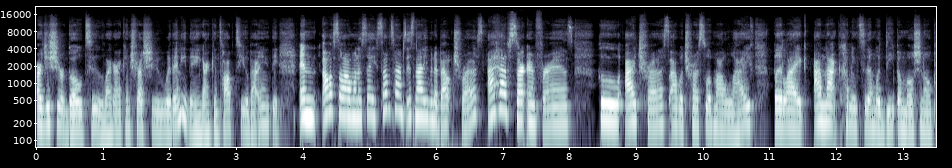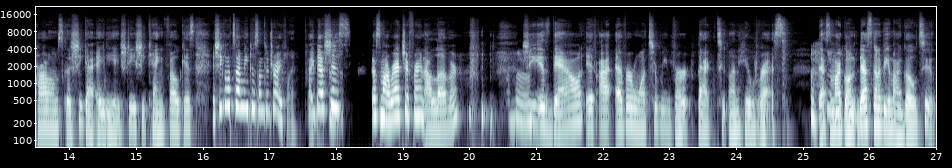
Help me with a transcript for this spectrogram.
are just your go-to. Like I can trust you with anything. I can talk to you about anything. And also I want to say sometimes it's not even about trust. I have certain friends who I trust, I would trust with my life, but like I'm not coming to them with deep emotional problems because she got ADHD, she can't focus, and she gonna tell me to do something trifling. Like that's mm-hmm. just that's my ratchet friend. I love her. Mm-hmm. she is down if I ever want to revert back to unhealed Ress. That's my going that's gonna be my go-to.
